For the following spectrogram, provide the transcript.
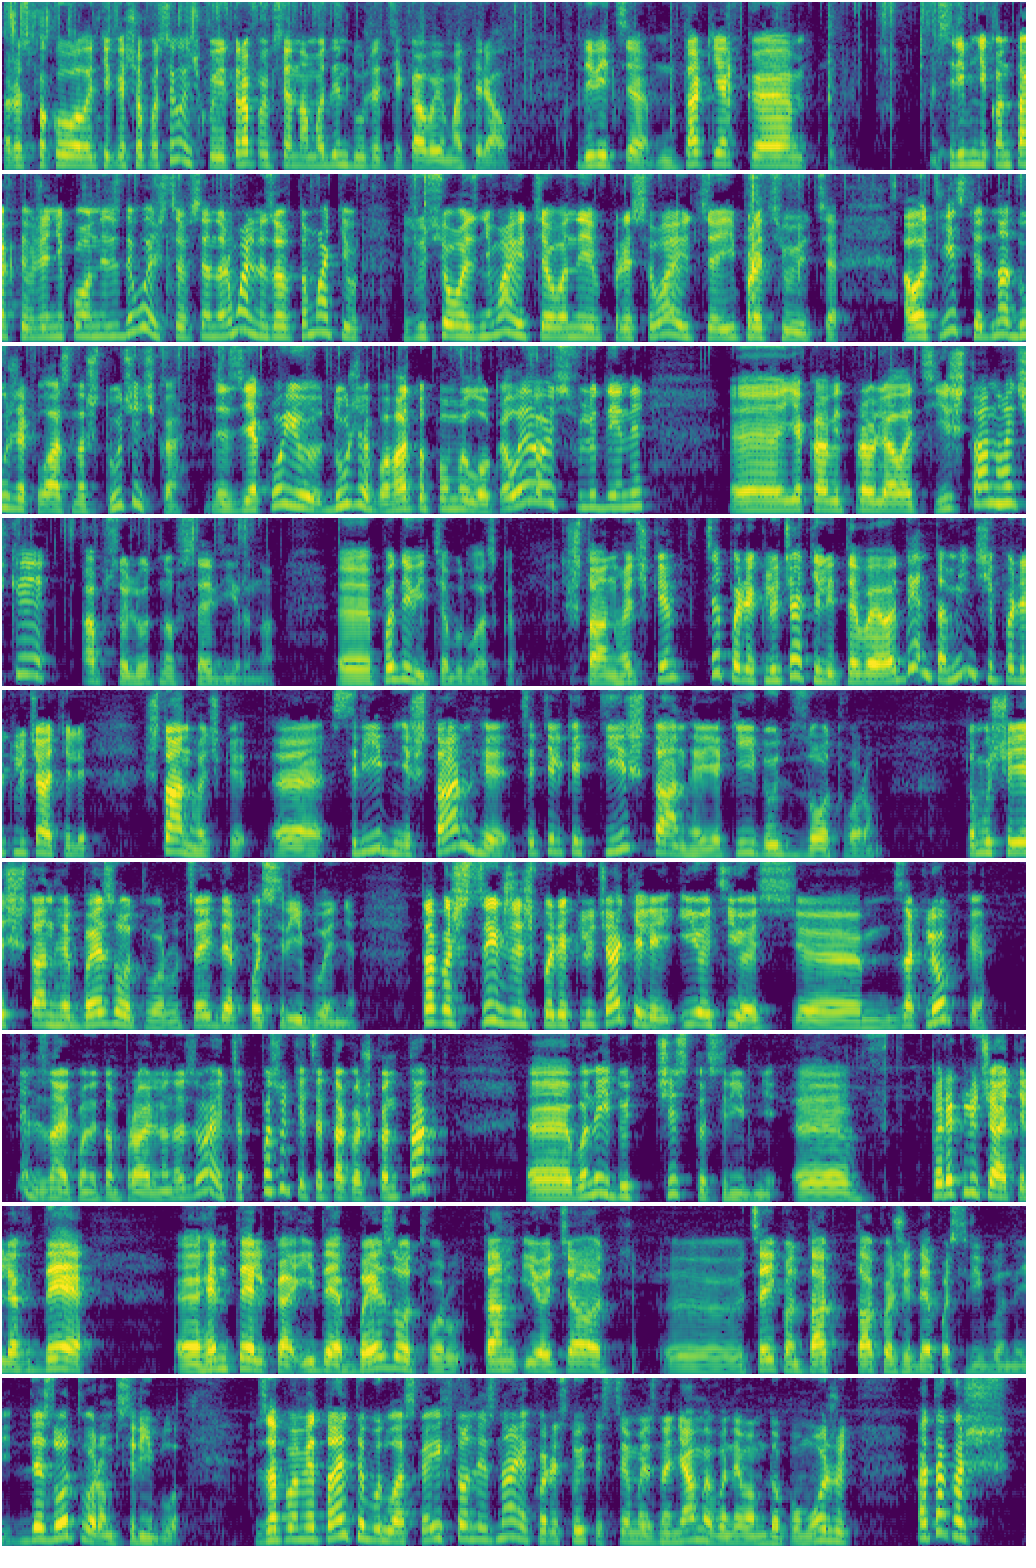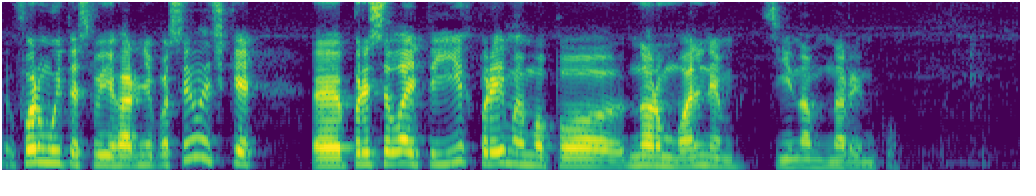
Розпаковували тільки що посилочку і трапився нам один дуже цікавий матеріал. Дивіться, так як е, срібні контакти вже нікого не здивуєш, це все нормально, з автоматів з усього знімаються, вони присилаються і працюються. А от є одна дуже класна штучечка, з якою дуже багато помилок. Але ось в людини, е, яка відправляла ці штангочки, абсолютно все вірно. Е, подивіться, будь ласка. Штангочки. Це переключателі ТВ1, там інші переключателі. Штангочки. Е, срібні штанги це тільки ті штанги, які йдуть з отвором. Тому що є штанги без отвору, це йде посріблення. Також з цих же ж переключателів і оці ось е, закльопки, я не знаю, як вони там правильно називаються. По суті, це також контакт. Е, вони йдуть чисто срібні. Е, в переключателях, де гентелька йде без отвору, там і оця от, е, цей контакт також йде посріблений. Де з отвором срібло. Запам'ятайте, будь ласка, і хто не знає, користуйтесь цими знаннями, вони вам допоможуть. А також формуйте свої гарні посилочки, е, присилайте їх, приймемо по нормальним цінам на ринку.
